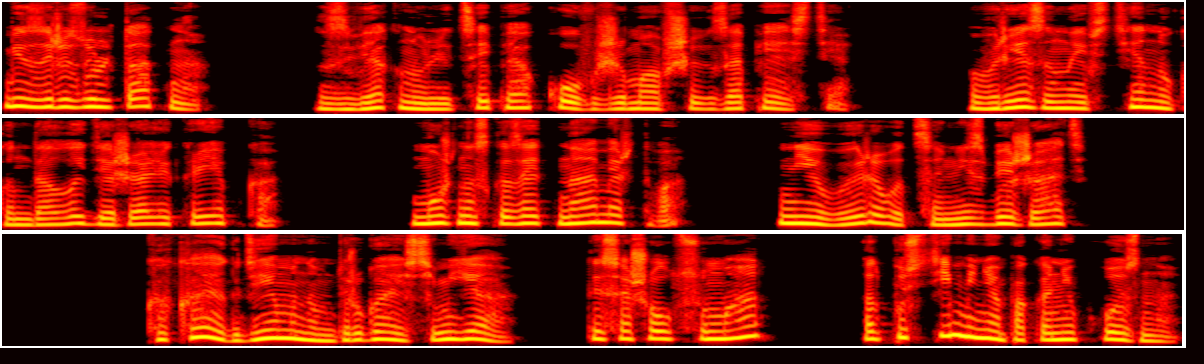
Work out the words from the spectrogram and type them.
Безрезультатно. Звякнули цепи оков, сжимавших запястья. Врезанные в стену кандалы держали крепко. Можно сказать, намертво. Не вырваться, не сбежать. Какая к демонам другая семья? Ты сошел с ума? Отпусти меня, пока не поздно.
